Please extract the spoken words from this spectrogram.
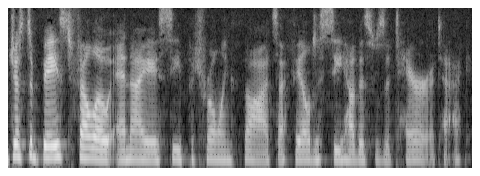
just a based fellow NIAC patrolling thoughts. I fail to see how this was a terror attack.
